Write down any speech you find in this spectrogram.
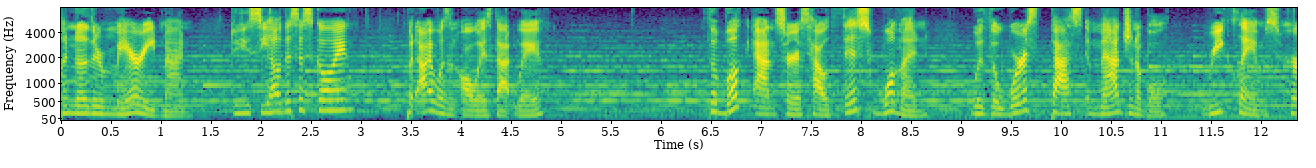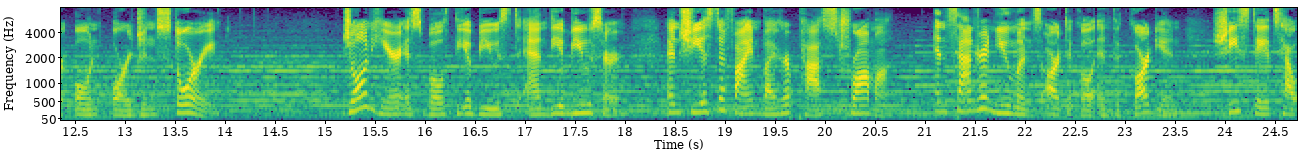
another married man. Do you see how this is going? But I wasn't always that way. The book answers how this woman, with the worst past imaginable, reclaims her own origin story. Joan here is both the abused and the abuser, and she is defined by her past trauma. In Sandra Newman's article in The Guardian, she states how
